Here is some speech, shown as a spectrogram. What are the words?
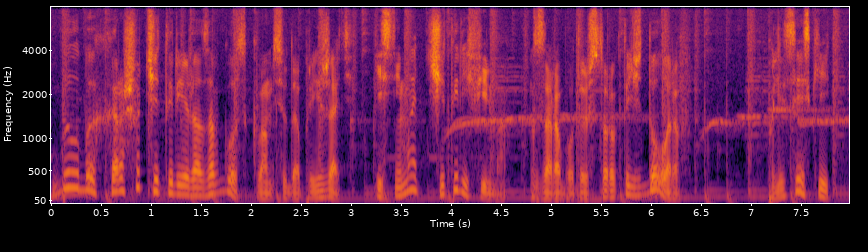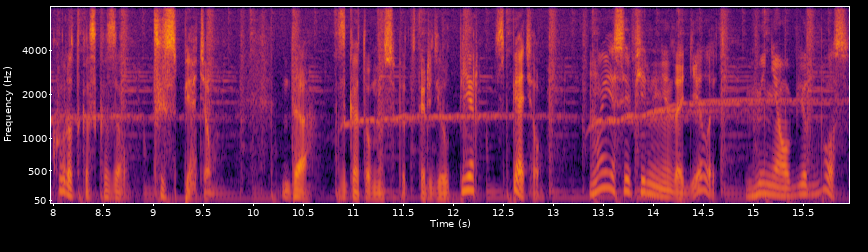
было бы хорошо четыре раза в год к вам сюда приезжать и снимать четыре фильма. Заработаешь 40 тысяч долларов». Полицейский коротко сказал – Ты спятил. Да, с готовностью подтвердил Пьер, спятил. Но если фильм не доделать, меня убьет босс.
